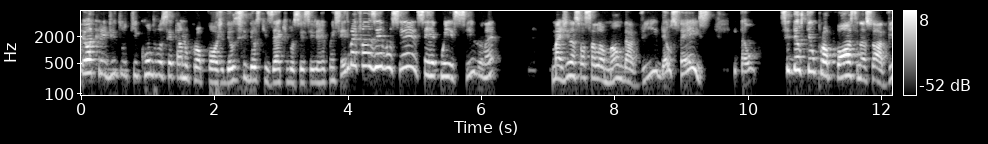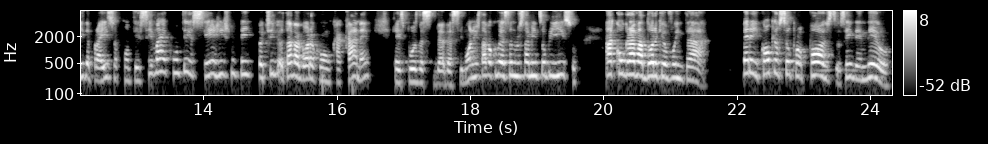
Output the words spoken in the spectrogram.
eu acredito que quando você está no propósito de Deus, e se Deus quiser que você seja reconhecido, Ele vai fazer você ser reconhecido, né? Imagina só Salomão, Davi, Deus fez. Então, se Deus tem um propósito na sua vida para isso acontecer, vai acontecer. A gente não tem. Eu tive, eu estava agora com o Kaká, né? Que é a esposa da, da Simone, a gente estava conversando justamente sobre isso. Ah, qual gravadora que eu vou entrar? Peraí, qual que é o seu propósito? Você entendeu?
